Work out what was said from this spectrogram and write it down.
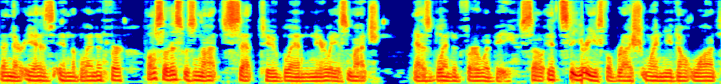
than there is in the blended fur. Also, this was not set to blend nearly as much as blended fur would be. So it's a very useful brush when you don't want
